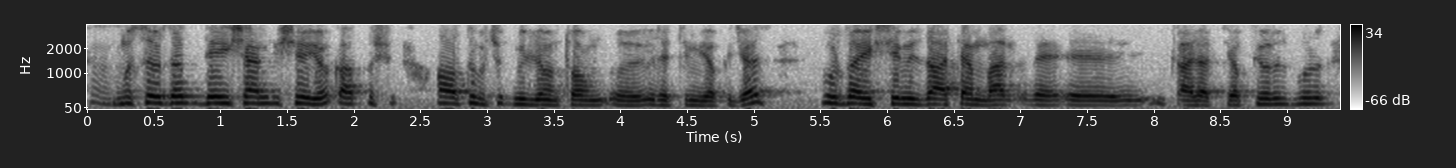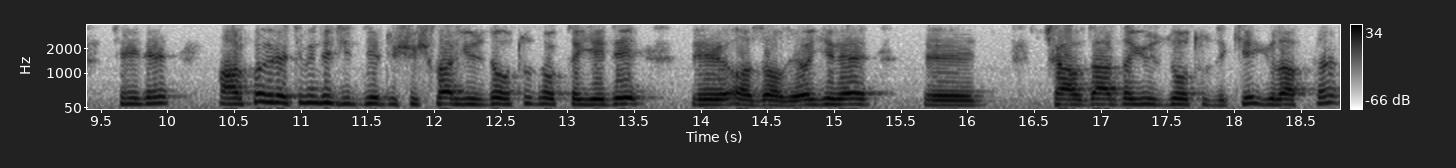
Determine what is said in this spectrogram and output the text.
Hı hı. Mısır'da değişen bir şey yok. 66,5 milyon ton e, üretim yapacağız. Burada eksiğimiz zaten var ve e, ithalat yapıyoruz. Bu şeyde arpa üretiminde ciddi düşüş var. %30.7 e, azalıyor. Yine e, Çavdar'da %32, Yulaf'ta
